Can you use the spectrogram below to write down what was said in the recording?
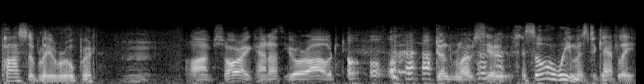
possibly Rupert. Hmm. I'm sorry, Kenneth, you're out. Oh, oh. Gentlemen, I'm serious. So are we, Mr. Kentley.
